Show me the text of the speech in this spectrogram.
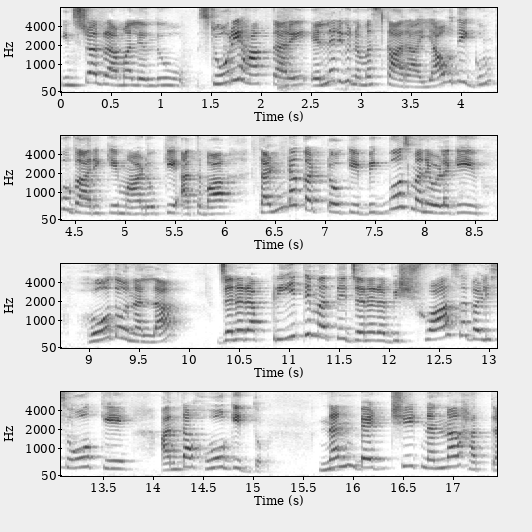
ಇನ್ಸ್ಟಾಗ್ರಾಮಲ್ಲಿ ಒಂದು ಸ್ಟೋರಿ ಹಾಕ್ತಾರೆ. ಎಲ್ಲರಿಗೂ ನಮಸ್ಕಾರ. ಯಾವುದೇ ಗುಂಪುಗಾರಿಕೆ ಮಾಡೋಕೆ ಅಥವಾ ತಂಡ ಕಟ್ಟೋಕೆ ಬಿಗ್ ಬಾಸ್ ಮನೆಯೊಳಗೆ ಹೋದೋನಲ್ಲ, ಜನರ ಪ್ರೀತಿ ಮತ್ತು ಜನರ ವಿಶ್ವಾಸ ಗಳಿಸೋಕೆ ಅಂತ ಹೋಗಿದ್ದು. ನನ್ನ ಬೆಡ್ಶೀಟ್ ನನ್ನ ಹತ್ರ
